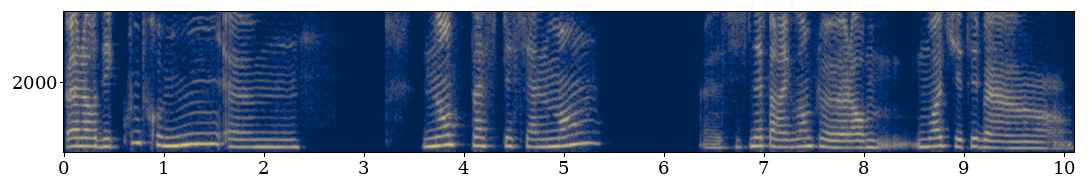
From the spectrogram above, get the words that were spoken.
Alors des compromis, euh, non pas spécialement. Si ce n'est par exemple, alors moi qui étais, ben,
